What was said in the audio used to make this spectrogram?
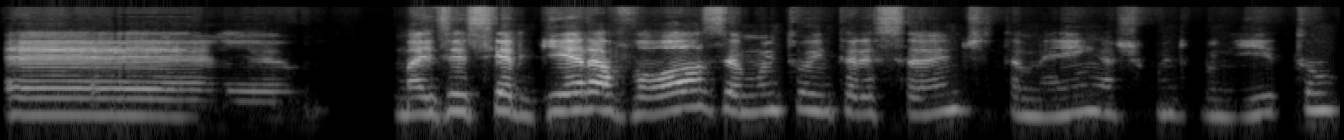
É, mas esse erguer a voz é muito interessante também, acho muito bonito.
